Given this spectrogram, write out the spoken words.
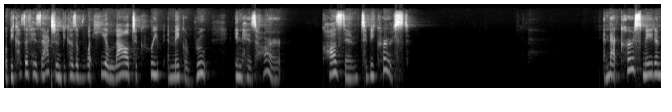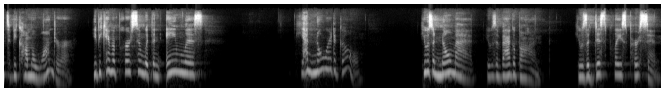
But because of his actions, because of what he allowed to creep and make a root in his heart, caused him to be cursed. And that curse made him to become a wanderer. He became a person with an aimless he had nowhere to go. He was a nomad, he was a vagabond, he was a displaced person.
